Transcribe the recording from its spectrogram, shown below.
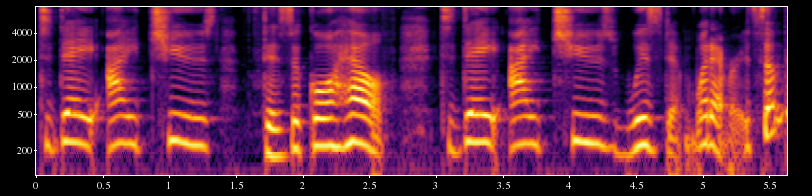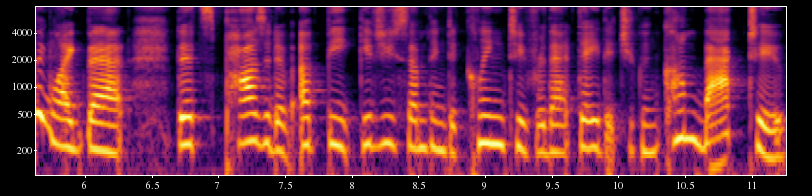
Today I choose physical health. Today I choose wisdom, whatever. It's something like that that's positive, upbeat, gives you something to cling to for that day that you can come back to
